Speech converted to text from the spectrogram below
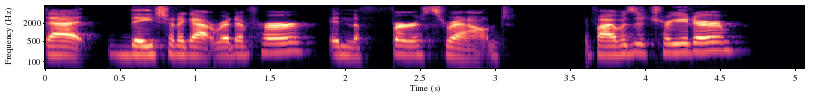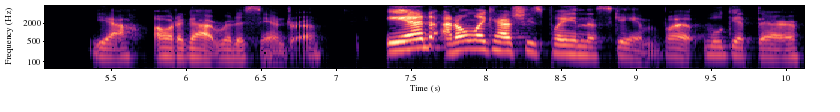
that they should have got rid of her in the first round. If I was a traitor, yeah, I would have got rid of Sandra. And I don't like how she's playing this game, but we'll get there.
